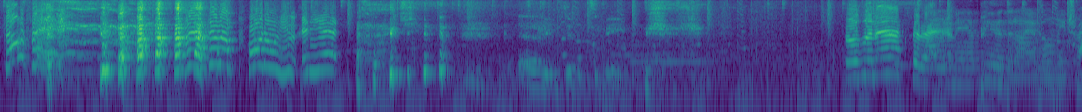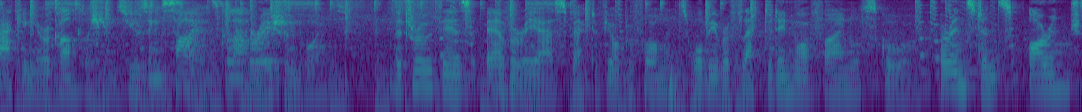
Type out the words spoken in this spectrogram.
Stop it! Put it in a portal, you idiot! oh, you did it to me. It was an It may appear that I am only tracking your accomplishments using science collaboration points. The truth is, every aspect of your performance will be reflected in your final score. For instance, Orange,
